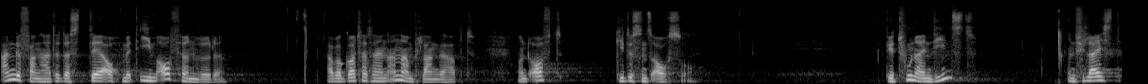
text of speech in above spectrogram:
angefangen hatte, dass der auch mit ihm aufhören würde. Aber Gott hat einen anderen Plan gehabt. Und oft geht es uns auch so. Wir tun einen Dienst und vielleicht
